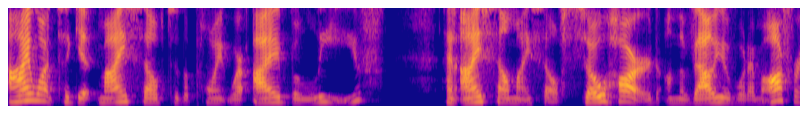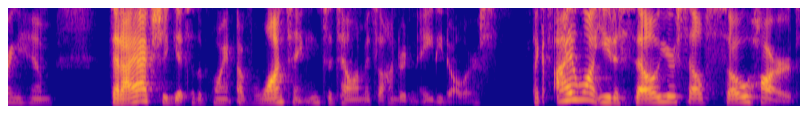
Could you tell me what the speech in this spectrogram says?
I want to get myself to the point where I believe and I sell myself so hard on the value of what I'm offering him that I actually get to the point of wanting to tell him it's $180. Like, I want you to sell yourself so hard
